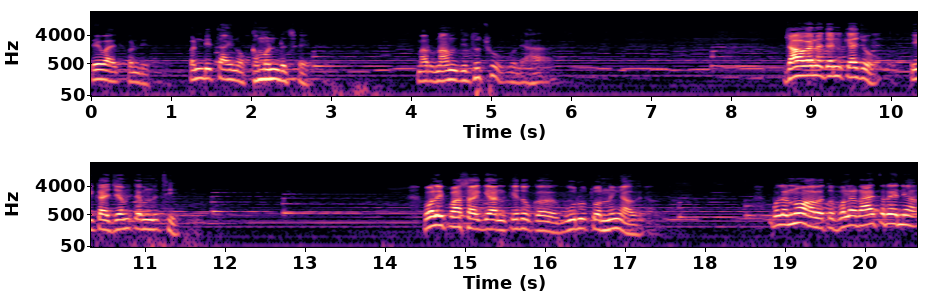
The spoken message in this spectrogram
દેવાયત પંડિત. પંડિતાઈનો ઘમંડ છે. મારું નામ દીધું છું, બોલે, હા. જાઓ એને જઈને કહેજો એ કાંઈ જેમ તેમ નથી. વળી પાછા ગયા ને કીધું કે ગુરુ તો નહીં આવે. બોલે, ન આવે તો ભલે રાત રે ન્યા,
